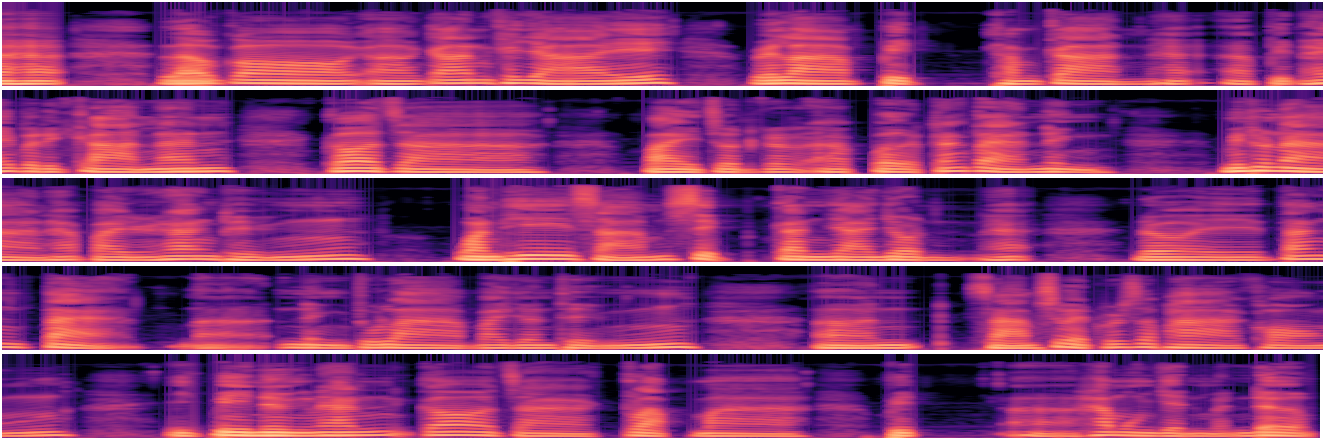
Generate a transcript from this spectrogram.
นะฮะแล้วก็การขยายเวลาปิดทำการนะฮะปิดให้บริการนั้นก็จะ ไปจนเปิดตั้งแต่ 1 มิถุนายนนะไปจนกระทั่งถึงวันที่ 30 กันยายนนะฮะโดยตั้งแต่ 1 ตุลาไปจนถึง 31 พฤษภาของอีกปีหนึ่งนั้นก็จะกลับมาปิด5โมงเย็นเหมือนเดิม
